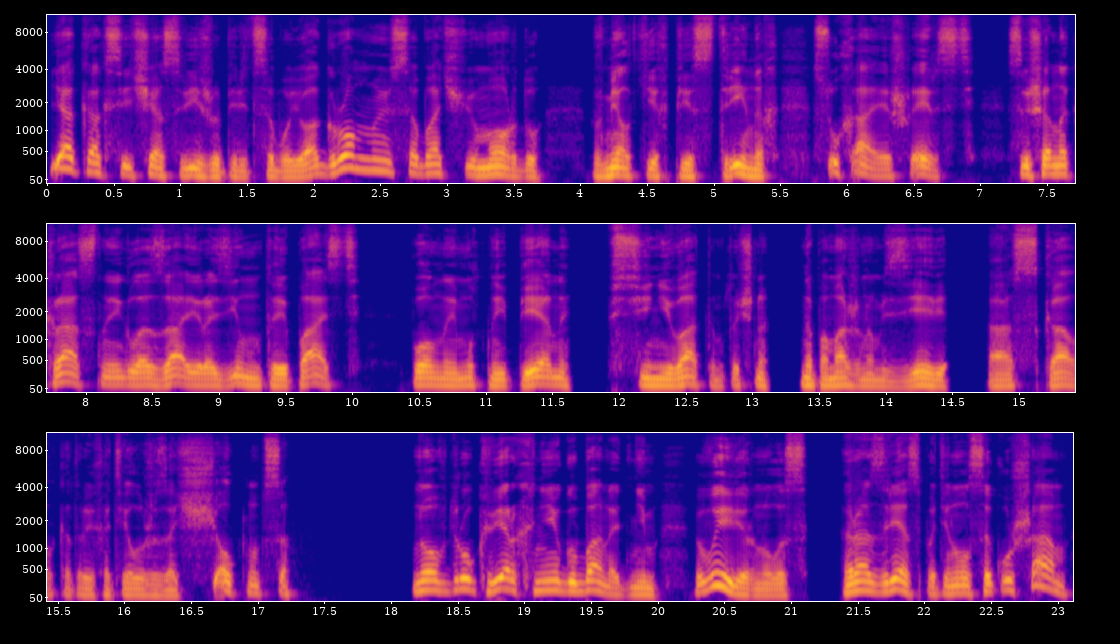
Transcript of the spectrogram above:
я, как сейчас, вижу перед собою огромную собачью морду в мелких пестринах, сухая шерсть, совершенно красные глаза и разинутая пасть, полная мутной пены, в синеватом, точно напомаженном зеве, а скал, который хотел уже защелкнуться. Но вдруг верхняя губа над ним вывернулась, разрез потянулся к ушам,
